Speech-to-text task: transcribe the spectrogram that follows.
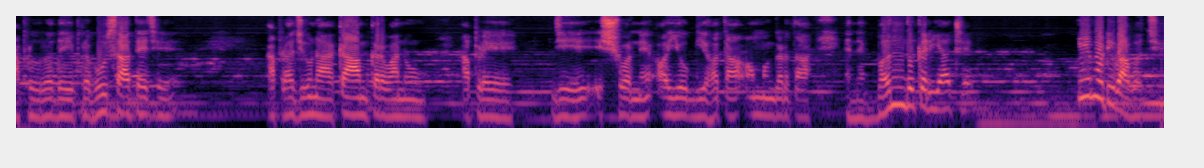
આપણું હૃદય પ્રભુ સાથે છે. આપણા જૂના કામ કરવાનું આપણે જે ઈશ્વરને અયોગ્ય હતા, અમંગળતા એને બંધ કર્યા છે. એ મોટી બાબત છે.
